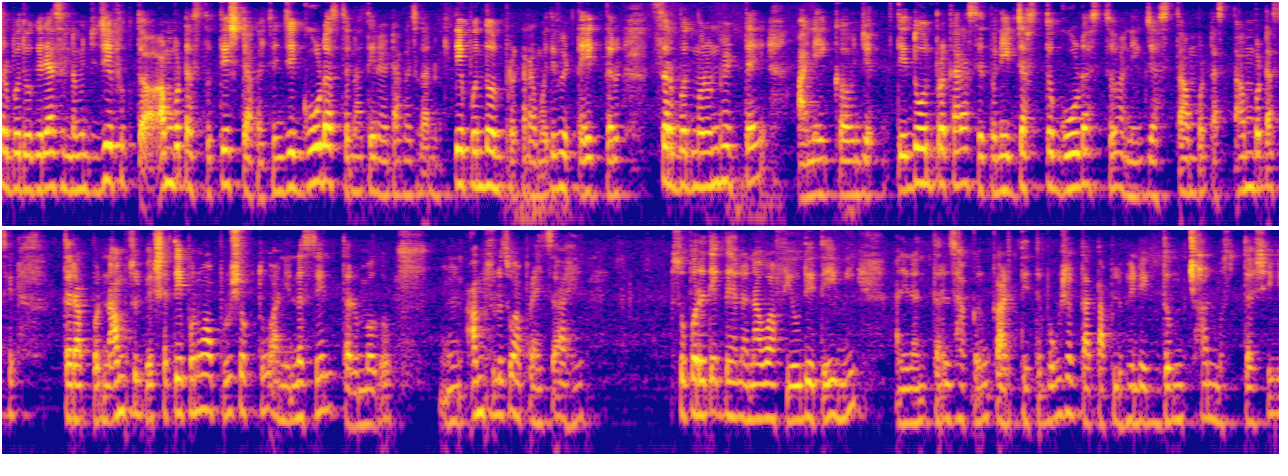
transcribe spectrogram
सरबत वगैरे असेल ना म्हणजे जे फक्त आंबट असतं तेच टाकायचं. आणि जे गोड असतं ना ते नाही टाकायचं. कारण की ते पण दोन प्रकारामध्ये भेटतं एक तर सरबत म्हणून भेटतं आहे आणि एक म्हणजे ते दोन प्रकार असतात. पण एक जास्त गोड असतं आणि एक जास्त आंबट असतं आंबट असेल तर आपण आमसूलपेक्षा ते पण वापरू शकतो. आणि नसेल तर मग आमसूलच वापरायचं आहे. सो परत एकदा ह्याला ना वाफ येऊ देते मी आणि नंतर झाकण काढते. तर बघू शकता आता आपली भेंडी एकदम छान मस्त अशी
